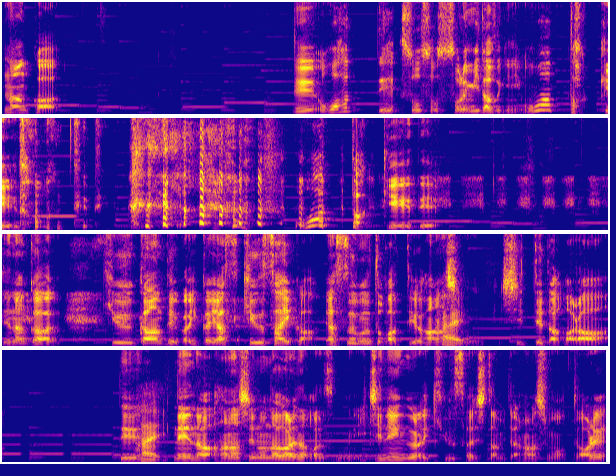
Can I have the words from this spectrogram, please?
なんかで終わってそうそうそれ見た時に終わったっけ？と思ってて。終わったっけ？で。でなんか休館っていうか一回やす救済か。休むとかっていう話も知ってたから、で、はい。ねな話の流れの中でその1年ぐらい救済したみたいな話もあってあれ？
